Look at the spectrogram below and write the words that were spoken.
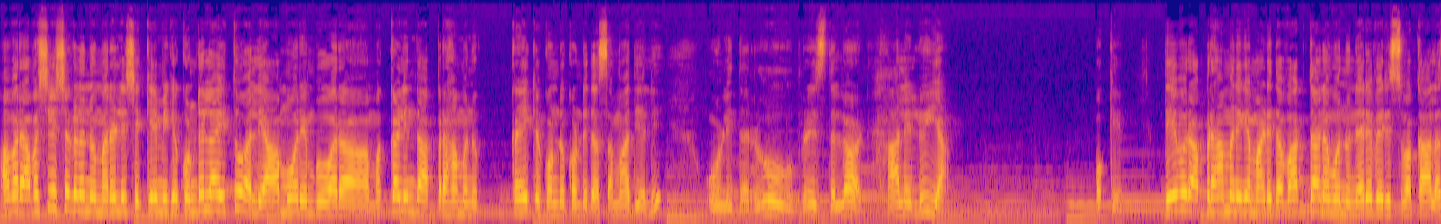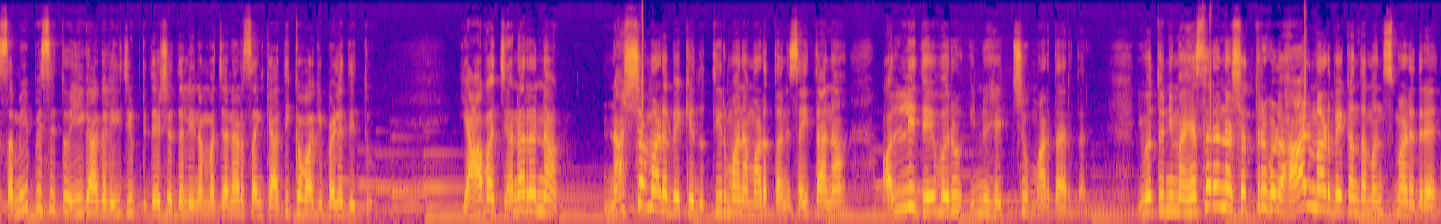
ಅವರ ಅವಶೇಷಗಳನ್ನು ಮರಳಿ ಶೆಕೇಮಿಗೆ ಕೊಂಡಲಾಯಿತು ಅಲ್ಲಿ ಆಮೋರ್ ಎಂಬುವರ ಮಕ್ಕಳಿಂದ ಅಬ್ರಹಾಮನು ಕೈಕೆ ಕೊಂಡುಕೊಂಡಿದ್ದ ಸಮಾಧಿಯಲ್ಲಿ ಉಳಿದರು. Praise the Lord hallelujah okay ದೇವರು ಅಬ್ರಹಾಮನಿಗೆ ಮಾಡಿದ ವಾಗ್ದಾನವನ್ನು ನೆರವೇರಿಸುವ ಕಾಲ ಸಮೀಪಿಸಿತು. ಈಗಾಗಲೇ ಈಜಿಪ್ಟ್ ದೇಶದಲ್ಲಿ ನಮ್ಮ ಜನರ ಸಂಖ್ಯೆ ಅಧಿಕವಾಗಿ ಬೆಳೆದಿತ್ತು. ಯಾವ ಜನರನ್ನ ನಾಶ ಮಾಡಬೇಕೆಂದು ತೀರ್ಮಾನ ಮಾಡುತ್ತಾನೆ ಸೈತಾನ. ಅಲ್ಲಿ ದೇವರು ಇನ್ನೂ ಹೆಚ್ಚು ಮಾಡ್ತಾ ಇರ್ತಾರೆ. ಇವತ್ತು ನಿಮ್ಮ ಹೆಸರನ್ನ ಶತ್ರುಗಳು ಹಾಳು ಮಾಡಬೇಕಂತ ಮನ್ಸು ಮಾಡಿದ್ರೆ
